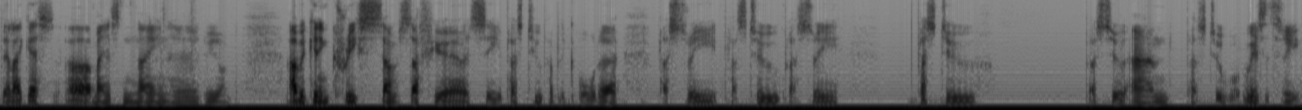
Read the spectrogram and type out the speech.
They like us? Oh, minus 9, uh, we don't... Ah, we can increase some stuff here. Let's see, plus 2 public order, plus 3, plus 2, plus 3, plus 2, plus 2, and plus 2. Where's the 3?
